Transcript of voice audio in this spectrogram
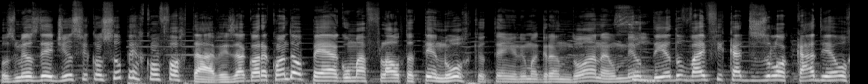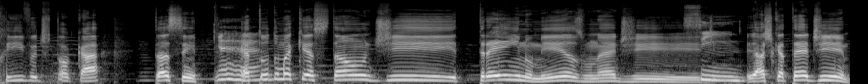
os meus dedinhos ficam super confortáveis. Agora, quando eu pego uma flauta tenor, que eu tenho ali uma grandona, o meu dedo vai ficar deslocado e é horrível de tocar. Então, assim, é Uhum. tudo uma questão de treino mesmo, né? De. Sim. Eu acho que até de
